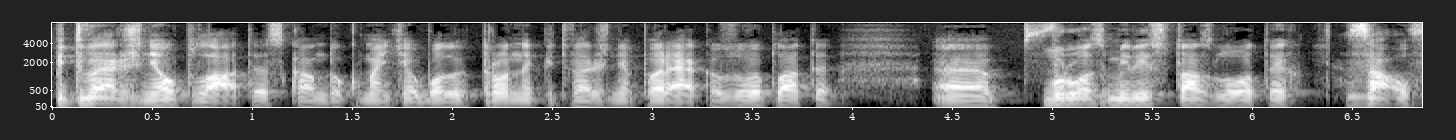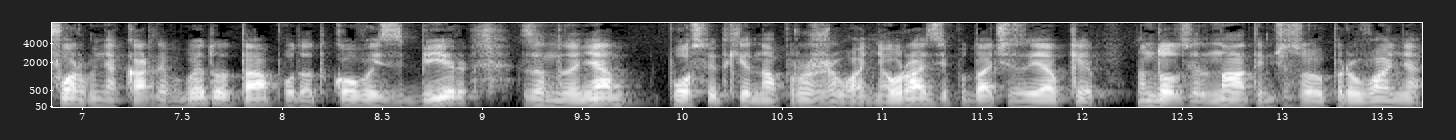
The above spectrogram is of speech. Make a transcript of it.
підтвердження оплати, скан документів або електронне підтвердження переказу виплати е, в розмірі 100 злотих, за оформлення карти побиту та податковий збір за надання посвідки на проживання. У разі подачі заявки на дозвіл на тимчасове перебування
